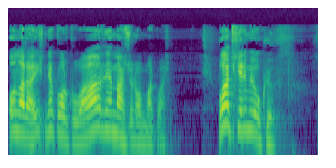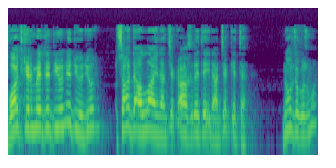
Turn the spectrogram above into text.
Onlara hiç ne korku var ne mahzun olmak var. Bu ayet-i kerimeyi okuyor. Bu ayet-i kerimede diyor ne diyor diyor? Sadece Allah'a inanacak, ahirete inanacak yeter. Ne olacak o zaman?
